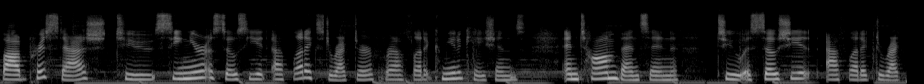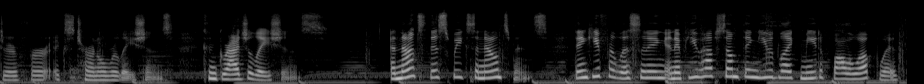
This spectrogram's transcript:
Bob Pristash to Senior Associate Athletics Director for Athletic Communications, and Tom Benson to Associate Athletic Director for External Relations. Congratulations! And that's this week's announcements. Thank you for listening, and if you have something you'd like me to follow up with,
